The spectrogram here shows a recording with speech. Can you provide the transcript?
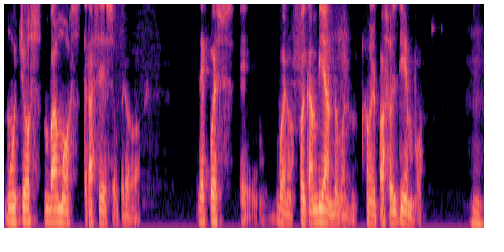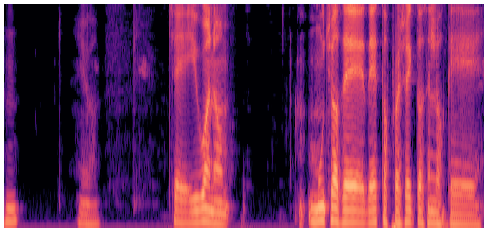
muchos vamos tras eso, pero después, eh, bueno, fue cambiando con, con el paso del tiempo. Che, y bueno, muchos de, de estos proyectos en los que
